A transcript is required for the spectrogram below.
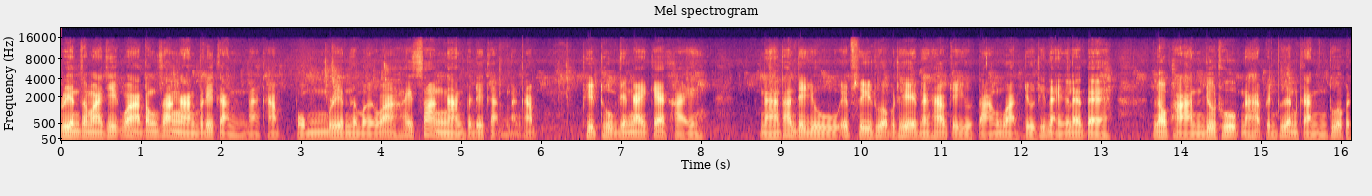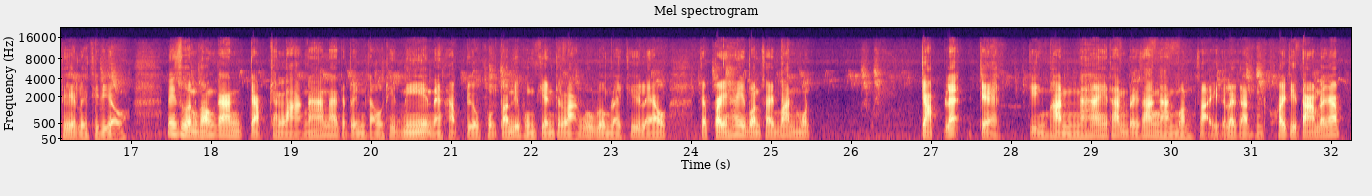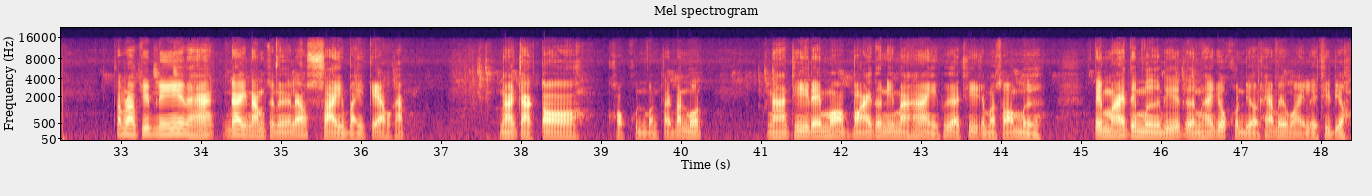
เรียนสมาชิกว่าต้องสร้างงานไปด้วยกันนะครับ ผมเรียนเสมอว่าให้สร้างงานไปด้วยกันนะครับ ผิดถูกยังไงแก้ไขนะท่านจะอยู่ FC ทั่วประเทศนะครับ จะอยู่ต่างจังหวัดอยู่ที่ไหนก็แล้วแต่เราผ่าน YouTube นะฮะเป็นเพื่อนกันทั่วประเทศเลยทีเดียว ในส่วนของการจับฉลากนะน่าจะเป็นเสาร์อาทิตย์นี้นะครับเดี๋ยวผมตอนนี้ผมเขียนฉลากรวบรวมรายชื่อแล้ว จะไปให้บอนไซบ้านมด จับและแจก กิ่งพันธุ์นะให้ท่านไปสร้างงานบอนไซกันแล้วกันคอยติดตามนะครับสำหรับคลิปนี้นะฮะได้นำเสนอแล้วใส่ใบแก้วครับนะจากตอขอบคุณบอนไซบ้านมดนะที่ได้มอบไม้ตัวนี้มาให้เพื่อที่จะมาซ้อมมือ เต็มไม้เต็มมือดีเหลือเกินครับยกคนเดียวแทบไม่ไหวเลยทีเดียว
